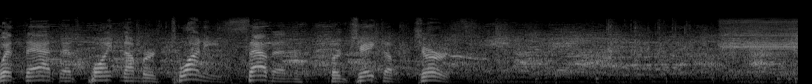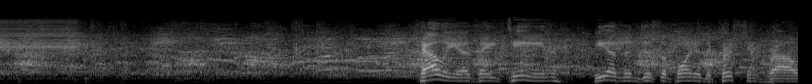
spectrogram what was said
With that, that's point number 27 for Jacob Jers. Kelly has 18. He hasn't disappointed the Christian crowd.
